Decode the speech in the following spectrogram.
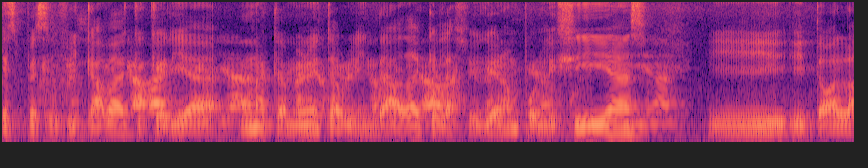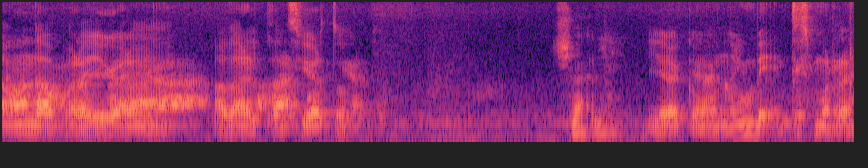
especificaba que quería una camioneta blindada, que la siguieran policías y, y toda la onda para llegar a, a dar el concierto. Chale. Y era como, no inventes, morra.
